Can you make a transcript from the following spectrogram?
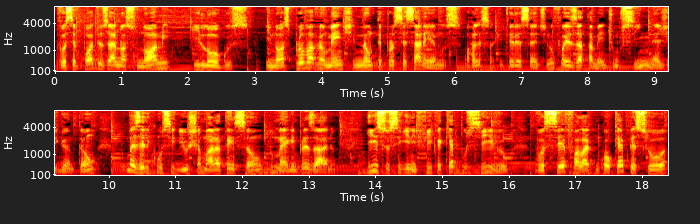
Você pode usar nosso nome e logos e nós provavelmente não te processaremos. Olha só que interessante. Não foi exatamente um sim, né, gigantão, mas ele conseguiu chamar a atenção do mega empresário. Isso significa que é possível você falar com qualquer pessoa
